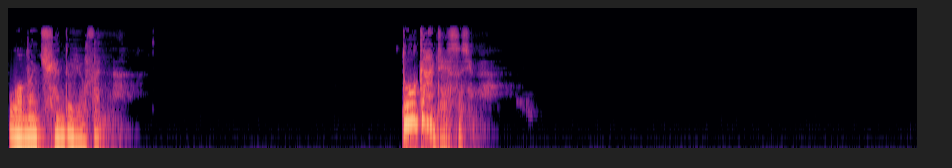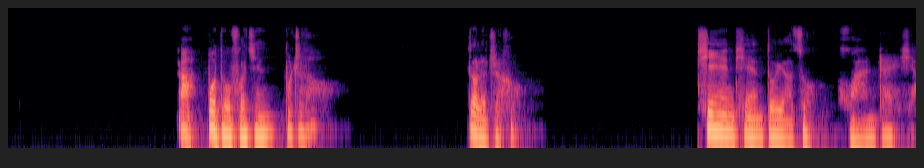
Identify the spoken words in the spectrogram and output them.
我们全都有份呐，多干这事情啊！啊，不读佛经不知道，得了之后，天天都要做还债相，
